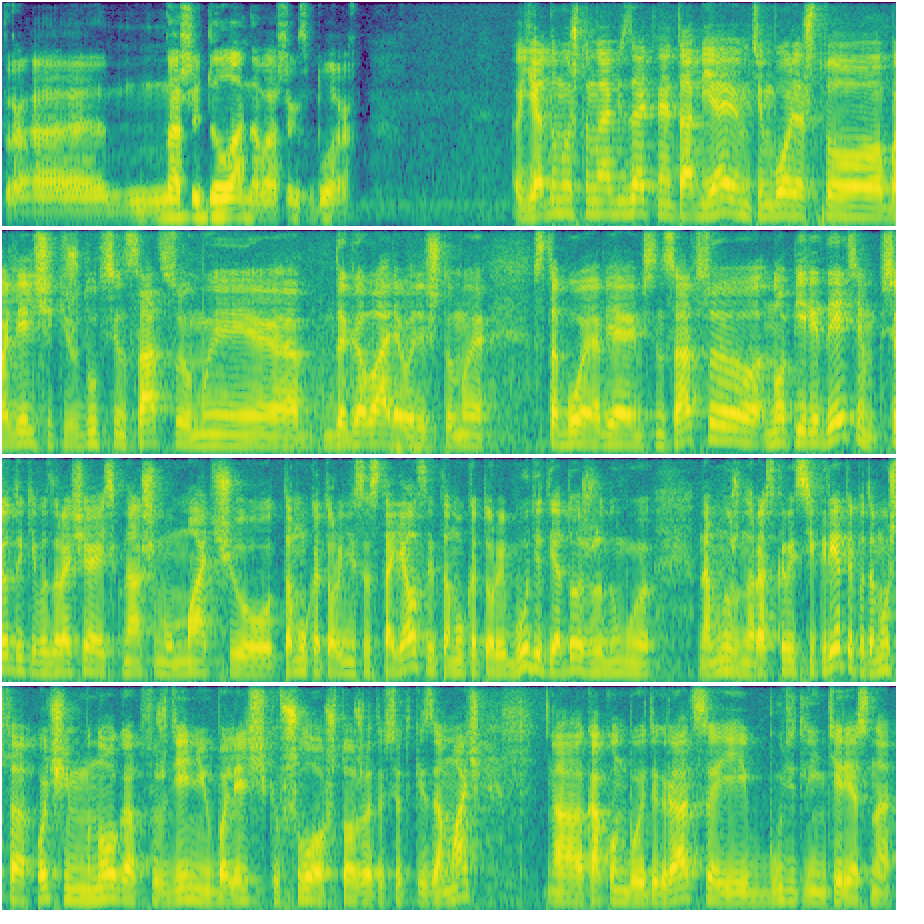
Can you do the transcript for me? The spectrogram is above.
про э, наши дела на ваших сборах. Я думаю, что мы обязательно это объявим, тем более, что болельщики ждут сенсацию. Мы договаривались, что мы с тобой объявим сенсацию, но перед этим, все-таки возвращаясь к нашему матчу, тому, который не состоялся, и тому, который будет, я тоже думаю, нам нужно раскрыть секреты, потому что очень много обсуждений у болельщиков шло, что же это все-таки за матч, а, как он будет играться, и будет ли интересно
